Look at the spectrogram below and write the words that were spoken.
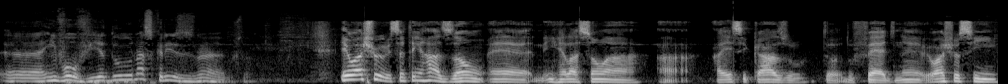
é, envolvido nas crises, né, Gustavo? Eu acho que você tem razão é, em relação a, a, a esse caso do, do, Fed, né? Eu acho assim,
